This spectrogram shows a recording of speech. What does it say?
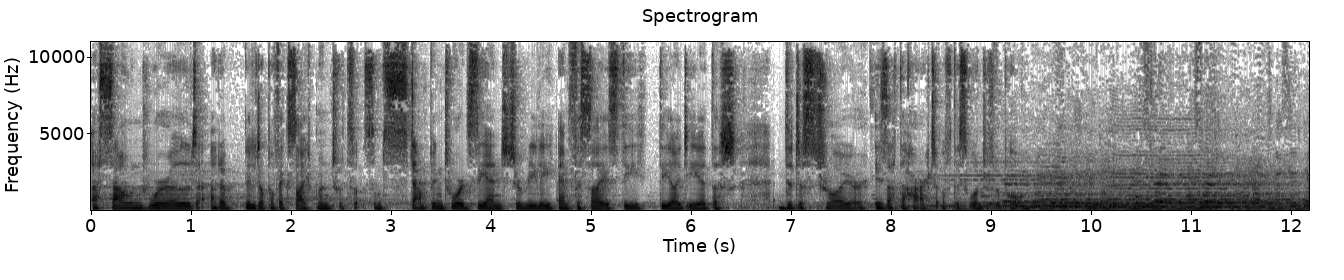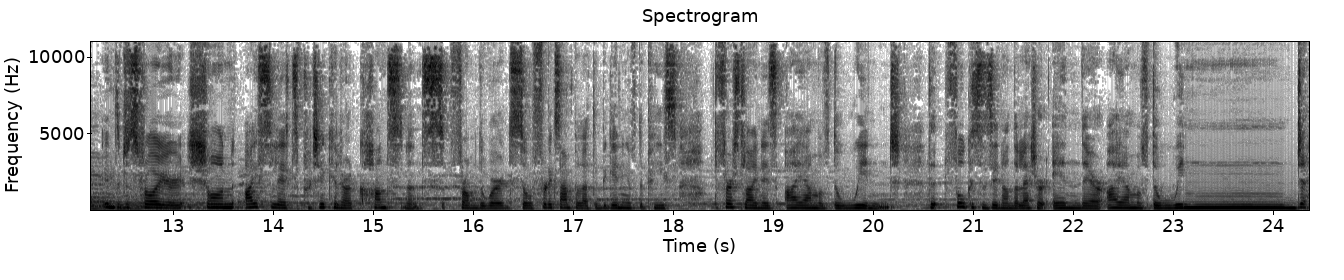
a sound world and a build up of excitement with some stamping towards the end to really emphasize the, the idea that the destroyer is at the heart of this wonderful poem. In The Destroyer, Sean isolates particular consonants from the words. So, for example, at the beginning of the piece, the first line is I am of the wind. That focuses in on the letter N there. I am of the wind,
